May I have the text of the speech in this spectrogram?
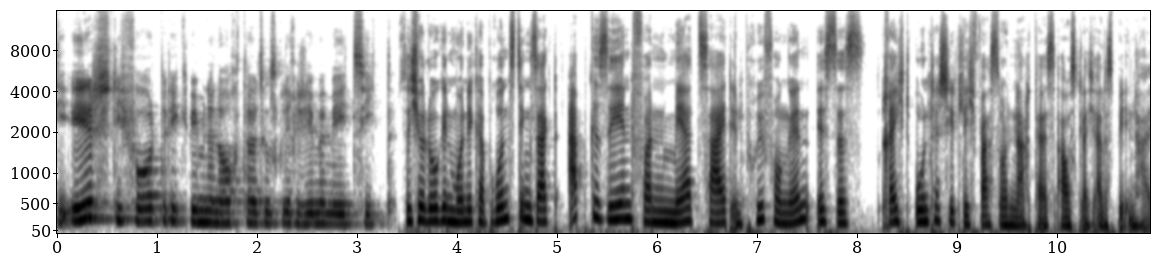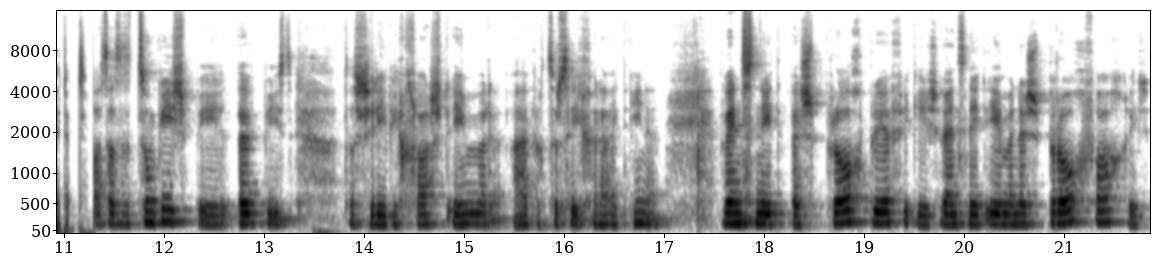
Die erste Forderung bei einem Nachteilsausgleich ist immer mehr Zeit. Psychologin Monika Brunsting sagt, abgesehen von mehr Zeit in Prüfungen ist es recht unterschiedlich, was so ein Nachteilsausgleich alles beinhaltet. Also, also zum Beispiel etwas, das schreibe ich fast immer einfach zur Sicherheit rein. Wenn es nicht eine Sprachprüfung ist, wenn es nicht immer ein Sprachfach ist,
